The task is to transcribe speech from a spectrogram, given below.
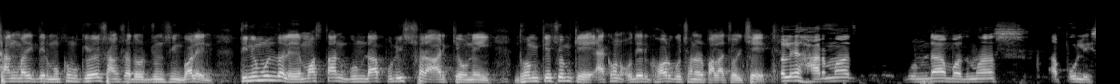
সাংবাদিকদের মুখোমুখি হয়ে সাংসদ অর্জুন সিং বলেন, তৃণমূল দলে মস্তান, গুন্ডা, পুলিশ ছাড়া আর কেউ নেই। ধমকে চমকে এখন ওদের ঘর গোছানোর পালা চলছে। বলে হারমাদ, গুন্ডা, বদমাস আর পুলিশ,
